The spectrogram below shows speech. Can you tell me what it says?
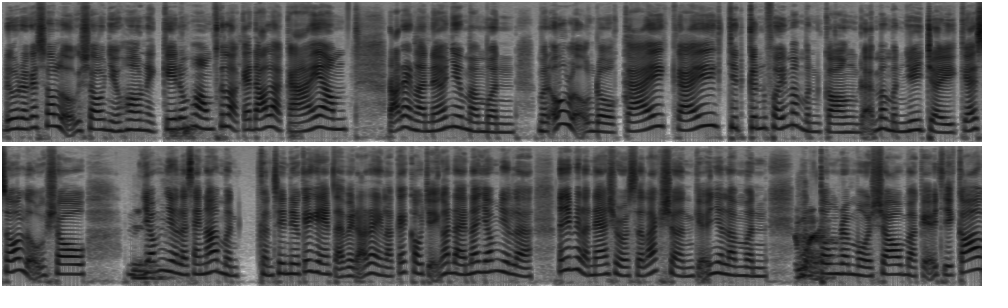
đưa ra cái số lượng show nhiều hơn này kia đúng không? Tức là cái đó là cái um, rõ ràng là nếu như mà mình mình ước lượng được cái cái chi- kinh phí mà mình cần để mà mình duy trì cái số lượng show Ừ. giống như là sang nói mình continue cái game tại vì rõ ràng là cái câu chuyện ở đây nó giống như là nó giống như là natural selection kiểu như là mình đúng mình rồi. tung ra 10 show mà kiểu chỉ có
